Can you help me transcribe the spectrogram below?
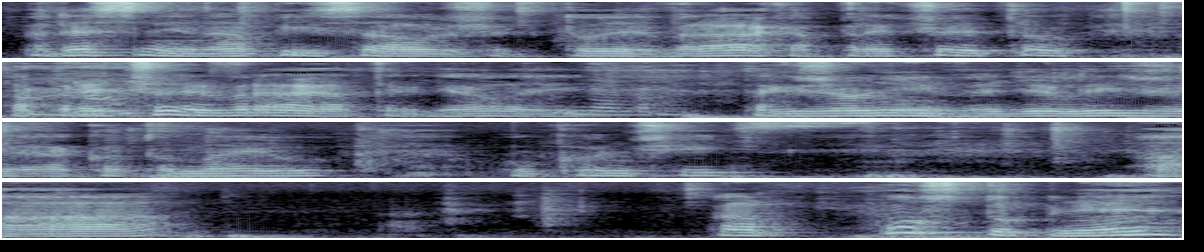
presne napísal, že kto je vrah a prečo je to a prečo je vrah a tak ďalej. Dobre. Takže oni vedeli, že ako to majú ukončiť. A, a postupne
